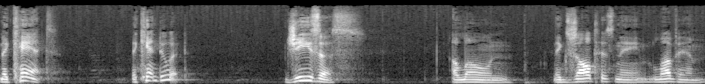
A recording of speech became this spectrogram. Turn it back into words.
They can't. They can't do it. Jesus alone. Exalt his name. Love him.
